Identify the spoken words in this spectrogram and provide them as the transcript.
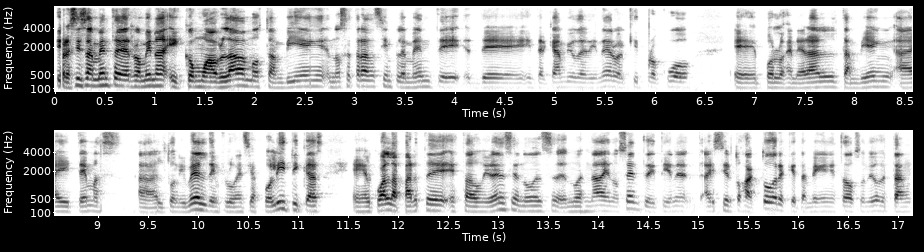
Precisamente, Romina, y como hablábamos también, no se trata simplemente de intercambio de dinero, el kit pro quo, eh, por lo general también hay temas a alto nivel de influencias políticas, en el cual la parte estadounidense no es, no es nada inocente tiene, hay ciertos actores que también en Estados Unidos están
